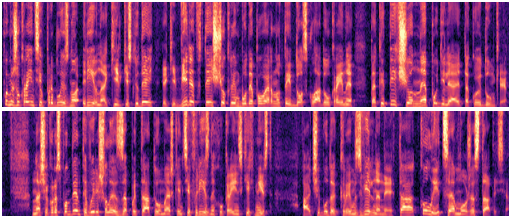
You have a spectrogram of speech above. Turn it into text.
поміж українців приблизно рівна кількість людей, які вірять в те, що Крим буде повернутий до складу України, так і тих, що не поділяють такої думки. Наші кореспонденти вирішили запитати у мешканців різних українських міст: а чи буде Крим звільнений та коли це може статися?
